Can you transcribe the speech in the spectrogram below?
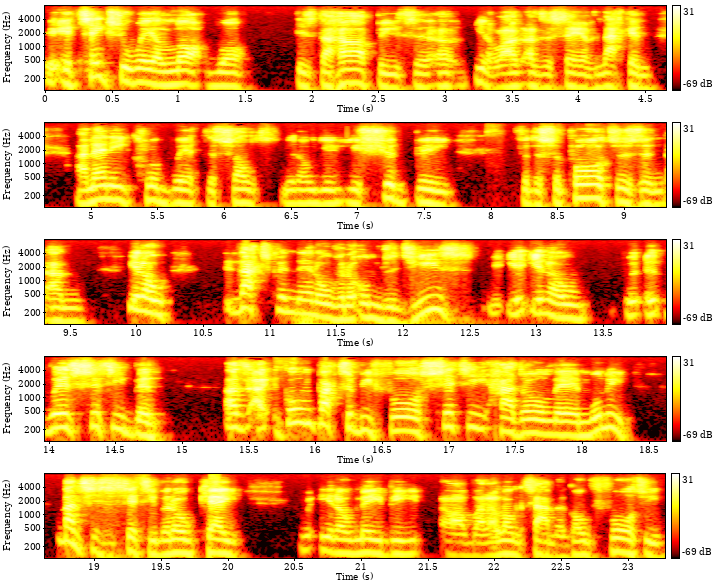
it, it takes away a lot what is the heartbeat, uh, you know, as I say, of Nacken and any club worth the salt. You know, you, you should be for the supporters and, and you know, NAC's been there over 100 years. You, you know, where's City been? As I, going back to before, City had all their money. Manchester City were okay, you know, maybe, oh, well, a long time ago, 40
